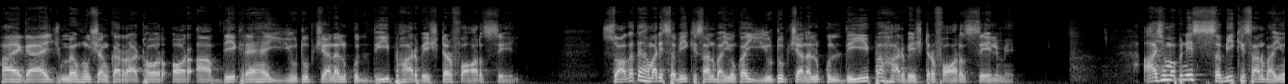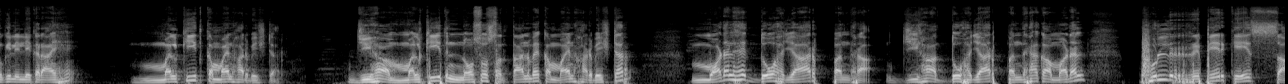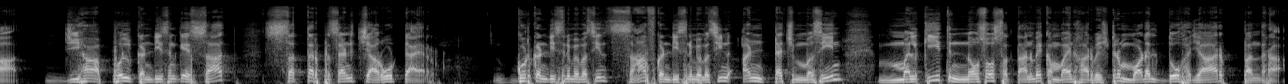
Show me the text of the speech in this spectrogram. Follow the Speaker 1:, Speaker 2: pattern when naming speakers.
Speaker 1: हाय guys, मैं हूँ शंकर राठौर और आप देख रहे हैं YouTube channel Kuldeep harvester for sale. स्वागत है हमारे सभी किसान भाइयों का YouTube channel Kuldeep harvester for sale में। आज हम अपने सभी किसान भाइयों के लिए लेकर आए हैं मलकीत कंबाइन हार्वेस्टर। जी हाँ, मलकीत नौ सौ सत्तानवे कंबाइन हार्वेस्टर। मॉडल है 2015 जी हाँ 2015 का मॉडल फुल रिपेयर के साथ। जी हाँ, फुल कंडीशन के साथ 70 परसेंट चारों टायर। गुड कंडीशन में मशीन, साफ़ कंडीशन में मशीन अनटच मशीन, मलकीत नौ सौ सत्तानवे कंबाइन हार्वेस्टर मॉडल 2015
